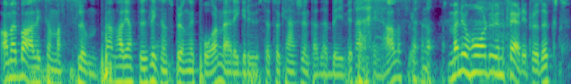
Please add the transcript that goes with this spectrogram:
ja men bara liksom att slumpen, hade jag inte liksom sprungit på den där i gruset så kanske det inte hade blivit någonting alls liksom. Men nu har du en färdig produkt.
